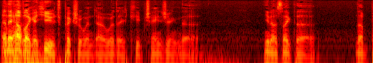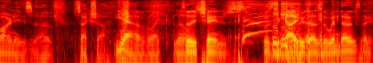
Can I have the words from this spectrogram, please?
And they have like a huge picture window where they keep changing the, you know, it's like the, the Barneys of sex shop. Yeah, of like little. So they changed. Was the guy who does the windows like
